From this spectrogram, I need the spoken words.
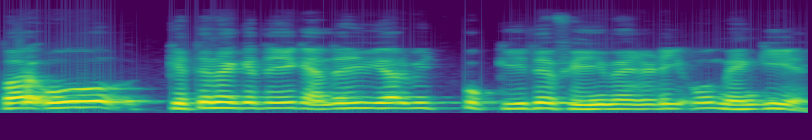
ਪਰ ਉਹ ਕਿਤੇ ਨਾ ਕਿਤੇ ਇਹ ਕਹਿੰਦੇ ਸੀ ਵੀ ਯਾਰ ਵੀ ਭੁੱਕੀ ਤੇ ਫੀਮ ਹੈ ਜਿਹੜੀ ਉਹ ਮਹਿੰਗੀ ਹੈ।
